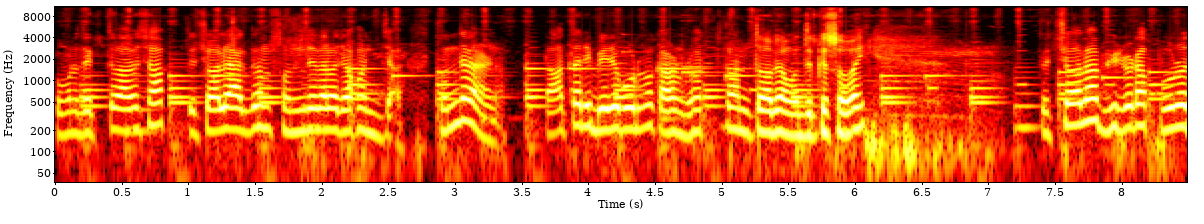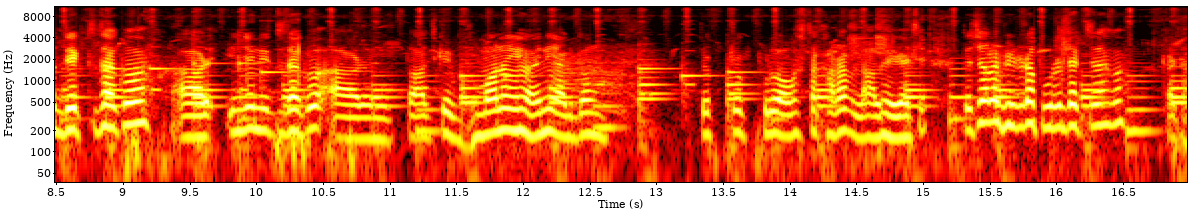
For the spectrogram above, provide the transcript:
তোমরা দেখতে পাবে সব। তো চলো একদম সন্ধেবেলা যখন যা সন্ধেবেলা না তাড়াতাড়ি বেরিয়ে পড়ব কারণ রথ টানতে হবে আমাদেরকে সবাই। তো চলো ভিডিওটা পুরো দেখতে থাকো আর এনজয় নিতে থাকো। আর তো আজকে ঘুমানোই হয়নি একদম চোখ টোক পুরো অবস্থা খারাপ লাল হয়ে গেছে। তো চলো ভিডিওটা পুরো দেখতে থাকো। টাটা।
